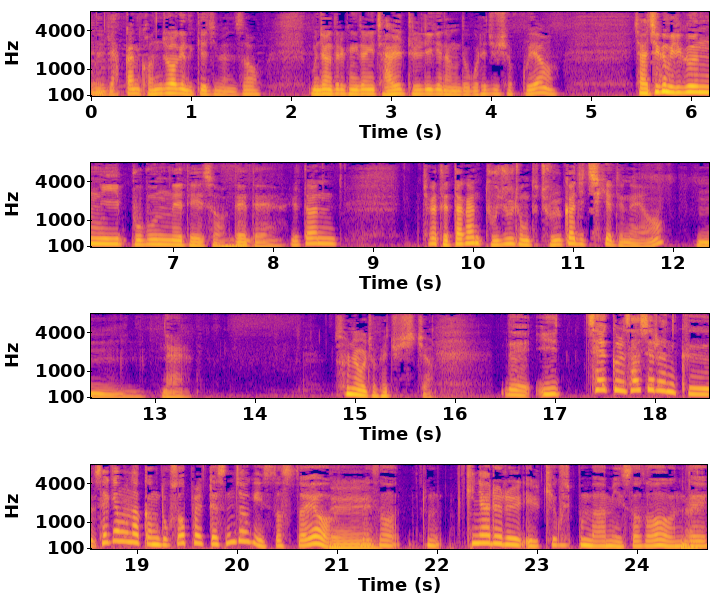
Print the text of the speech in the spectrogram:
네. 약간 건조하게 느껴지면서 문장들이 굉장히 잘 들리게 낭독을 해주셨고요. 자, 지금 읽은 이 부분에 대해서, 네네. 일단, 제가 듣다가 한 두 줄 정도 줄까지 치게 되네요. 음, 네. 설명을 좀 해주시죠. 네, 이 책을 사실은 그 세계문학 강독 수업할 때 쓴 적이 있었어요. 네. 그래서 좀 키냐르를 읽히고 싶은 마음이 있어서 근데 네.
